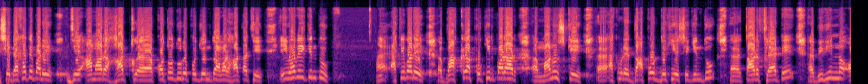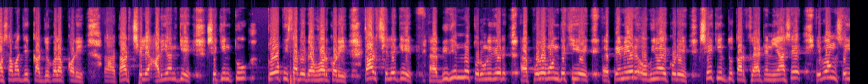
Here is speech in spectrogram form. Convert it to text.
সে দেখাতে পারে যে আমার হাত কত দূর পর্যন্ত আমার হাত আছে। এইভাবেই কিন্তু একেবারে বাঁকড়া ফকিরপাড়ার আহ, মানুষকে একেবারে দাপট দেখিয়ে সে কিন্তু তার ফ্ল্যাটে বিভিন্ন অসামাজিক কার্যকলাপ করে। তার ছেলে আরিয়ানকে সে কিন্তু টোপ হিসাবে ব্যবহার করে। তার ছেলেকে বিভিন্ন তরুণীদের প্রলোভন দেখিয়ে প্রেমের অভিনয় করে সে কিন্তু তার ফ্ল্যাটে নিয়ে আসে এবং সেই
